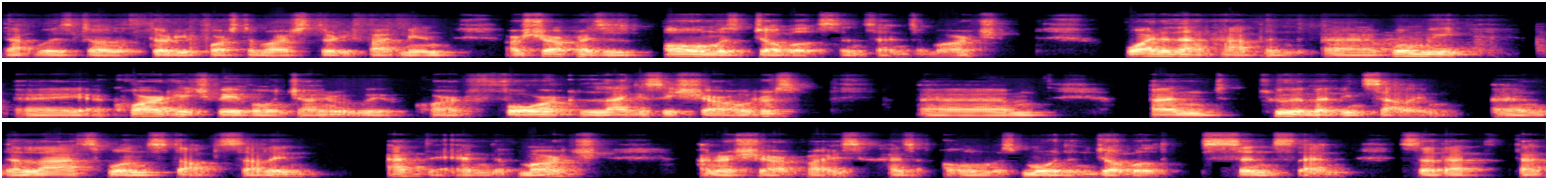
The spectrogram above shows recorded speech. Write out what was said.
That was done 31st of March, 35 million. Our share price has almost doubled since end of March. Why did that happen? Uh, when we uh, acquired hVIVO in January, we acquired four legacy shareholders. Um, and two of them had been selling and the last one stopped selling at the end of March and our share price has almost more than doubled since then. So that that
